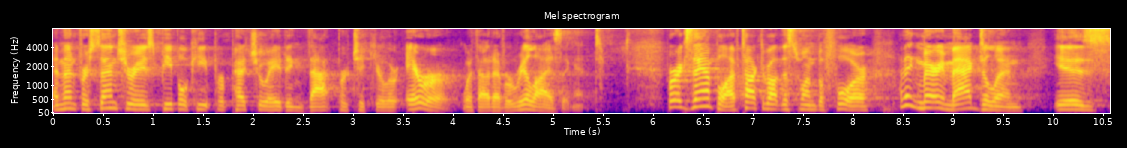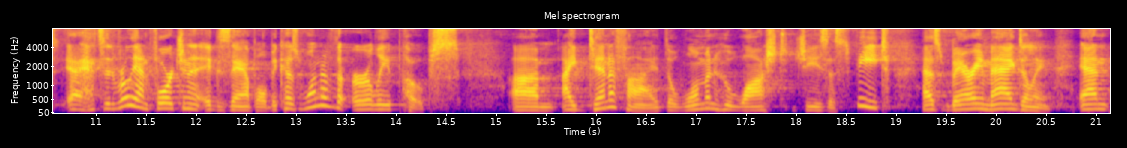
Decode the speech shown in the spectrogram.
and then for centuries, people keep perpetuating that particular error without ever realizing it. For example, I've talked about this one before. I think Mary Magdalene is it's a really unfortunate example because one of the early popes um, identified the woman who washed Jesus' feet as Mary Magdalene, and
